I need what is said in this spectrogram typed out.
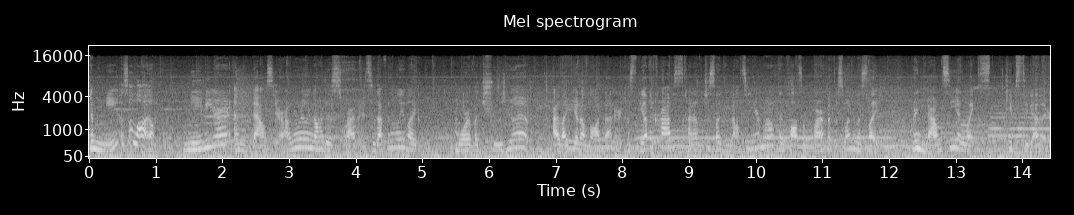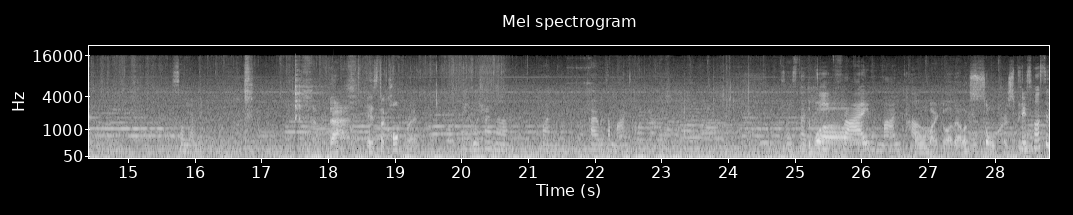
The meat is a lot meatier and bouncier. I don't really know how to describe it. It's definitely like more of a chew to it. I like it a lot better because the other crabs kind of just like melts in your mouth and falls apart, but this one was like pretty bouncy and like keeps together. So yummy. That is the culprit. Okay, gonna try the one. Try with the mantou now. So it's the Wow. deep fried mantou. Oh my god, that looks so So crispy. you're supposed to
